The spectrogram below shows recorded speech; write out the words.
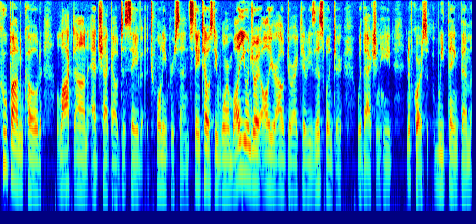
coupon code locked on at checkout to save 20%. Stay toasty warm while you enjoy all your outdoor activities this winter with Action Heat. And of course, we thank them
